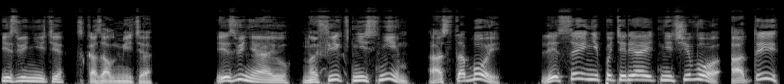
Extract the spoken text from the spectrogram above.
извините», — сказал Митя. «Извиняю, но фиг не с ним, а с тобой. Лицей не потеряет ничего, а ты...»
